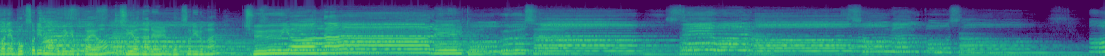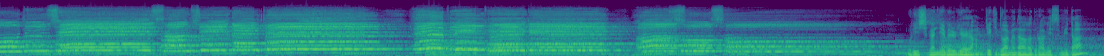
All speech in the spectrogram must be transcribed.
이번에 목소리로만 고백해 볼까요? 주여 나를 목소리로만 주여 나 시간 예배를 위하여 함께 기도하며 나아가도록 하겠습니다.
